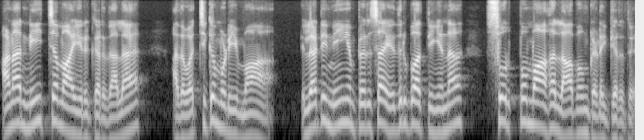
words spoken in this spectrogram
ஆனால் நீச்சமாக இருக்கிறதால அதை வச்சுக்க முடியுமா? இல்லாட்டி நீங்கள் பெருசாக எதிர்பார்த்தீங்கன்னா சொற்பமாக லாபம் கிடைக்கிறது.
